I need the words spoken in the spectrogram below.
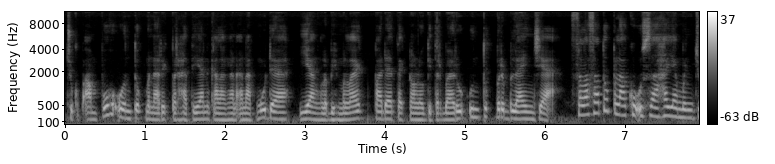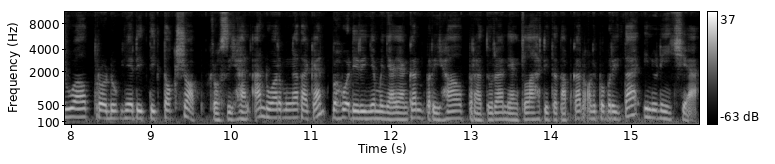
cukup ampuh untuk menarik perhatian kalangan anak muda yang lebih melek pada teknologi terbaru untuk berbelanja. Salah satu pelaku usaha yang menjual produknya di TikTok Shop, Rosihan Anwar mengatakan bahwa dirinya menyayangkan perihal peraturan yang telah ditetapkan oleh pemerintah Indonesia.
